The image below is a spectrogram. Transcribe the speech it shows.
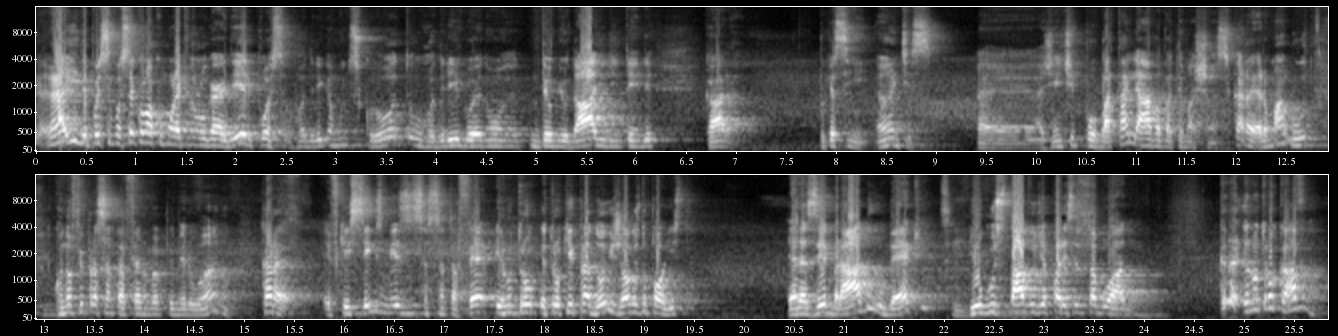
é. Aí depois se você coloca o moleque no lugar dele, pô, o Rodrigo é muito escroto, o Rodrigo não, não tem humildade de entender. Cara, porque assim, antes é, a gente, pô, batalhava para ter uma chance. Cara, era uma luta. Quando eu fui para Santa Fé no meu primeiro ano, cara, eu fiquei seis meses em Santa Fé, eu, não tro eu troquei para dois jogos do Paulista. Era Zebrado, o Beck, Sim. e o Gustavo de Aparecido Tabuado. Cara, eu não trocava.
